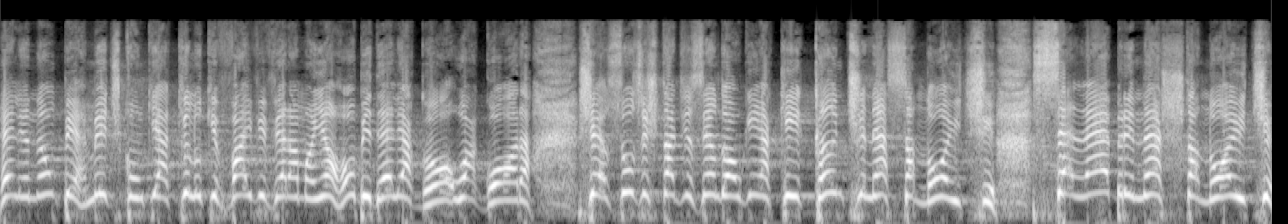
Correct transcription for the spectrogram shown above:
Ele não permite com que aquilo que vai viver amanhã roube dele o agora. Jesus está dizendo a alguém aqui: cante nessa noite, celebre nesta noite,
